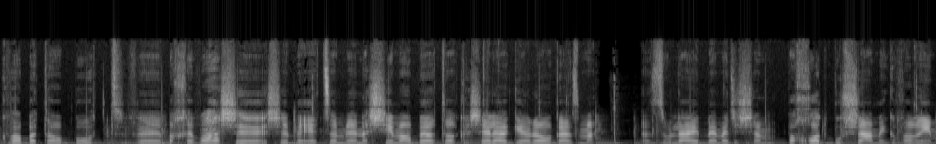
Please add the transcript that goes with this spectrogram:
כבר בתרבות ובחברה ש, שבעצם לנשים הרבה יותר קשה להגיע לאורגזמה. אז אולי באמת יש שם פחות בושה מגברים.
